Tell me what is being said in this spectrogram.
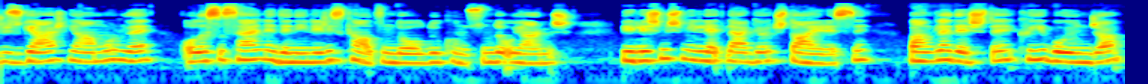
rüzgar, yağmur ve olası sel nedeniyle risk altında olduğu konusunda uyarmış. Birleşmiş Milletler Göç Dairesi Bangladeş'te kıyı boyunca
